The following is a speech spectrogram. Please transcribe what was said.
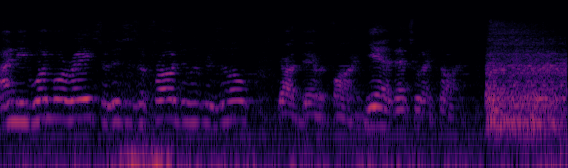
I need one more race, or this is a fraudulent result. God damn it, fine. Yeah, that's what I thought.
